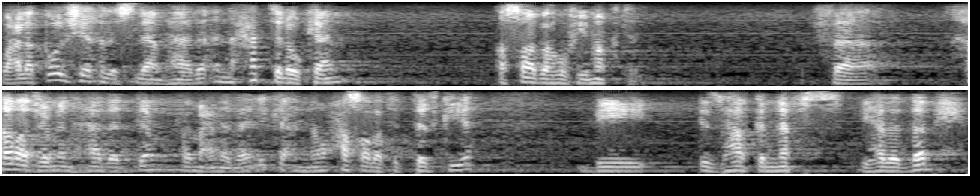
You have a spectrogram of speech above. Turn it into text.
وعلى قول شيخ الإسلام هذا أن حتى لو كان أصابه في مقتل فخرج من هذا الدم فمعنى ذلك أنه حصلت التذكية بإزهاق النفس بهذا الذبح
